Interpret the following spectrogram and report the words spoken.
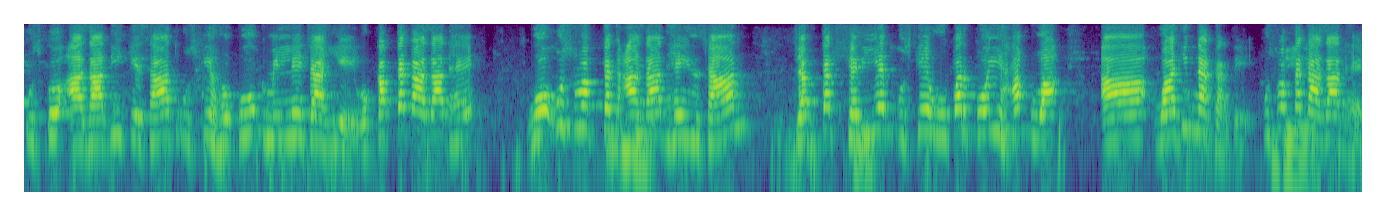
उसको आज़ादी के साथ उसके हकूक मिलने चाहिए। वो कब तक आज़ाद है? वो उस वक्त तक आज़ाद है इंसान जब तक शरीयत उसके ऊपर कोई हक वा, आ, वाजिब ना कर दे। उस वक्त तक आज़ाद है।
